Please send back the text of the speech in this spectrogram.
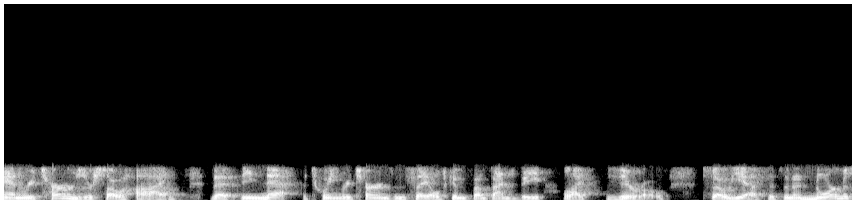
and returns are so high that the net between returns and sales can sometimes be like zero. So, yes, it's an enormous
